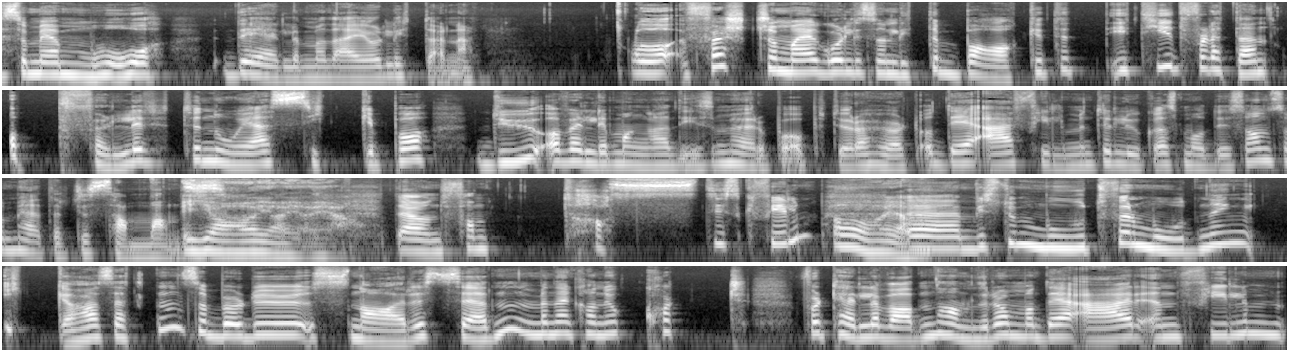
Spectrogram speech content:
som jeg må dele med deg og lytterne. Og først så må jeg gå sånn litt tilbake til, i tid, for dette er en oppfølger til noe jeg er sikker på du og veldig mange av de som hører på Opptur har hørt, og det er filmen til Lucas Moddison som heter Til sammans. Ja, ja, ja, ja. Det er jo en fantastisk film. Oh, ja. eh, hvis du mot formodning ikke har sett den, så bør du snarest se den, men jeg kan jo kort fortelle hva den handler om, og det er en film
